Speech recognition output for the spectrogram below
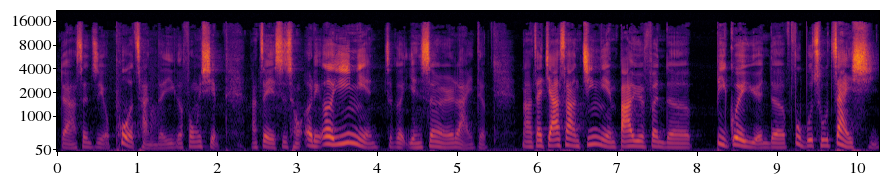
对啊，甚至有破产的一个风险。那这也是从二零二一年这个延伸而来的。那再加上今年八月份的碧桂园的付不出债息，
